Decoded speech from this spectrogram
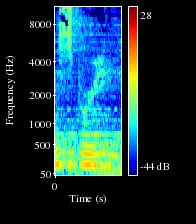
Killing spree.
